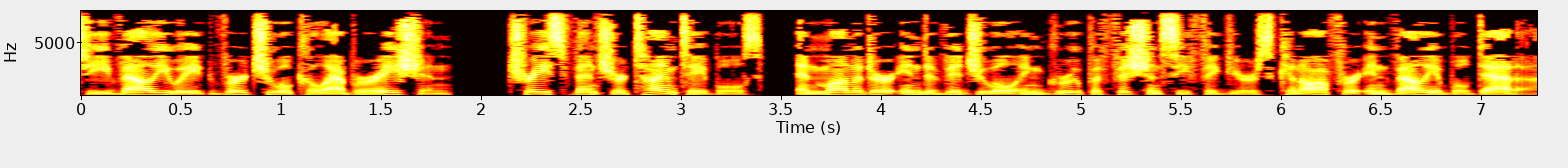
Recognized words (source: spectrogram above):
to evaluate virtual collaboration, trace venture timetables, and monitor individual and group efficiency figures can offer invaluable data.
